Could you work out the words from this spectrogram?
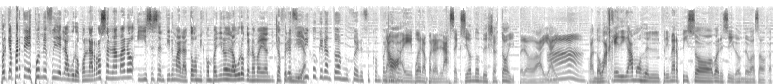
Porque aparte después me fui del laburo con la rosa en la mano y hice sentir mal a todos mis compañeros de laburo que no me habían dicho pero feliz sí día. dijo que eran todas mujeres sus compañeros. No, eh, bueno, pero en la sección donde yo estoy, pero ahí, ahí. ah, Cuando bajé, digamos, del primer piso, bueno, sí, ¿dónde vas a bajar?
